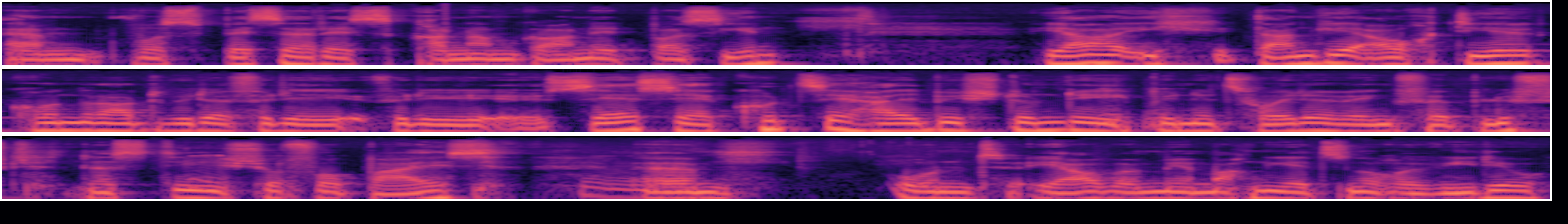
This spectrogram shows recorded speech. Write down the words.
ähm, was Besseres kann einem gar nicht passieren. Ja, ich danke auch dir, Konrad, wieder für die, für die sehr, sehr kurze halbe Stunde. Ich bin jetzt heute ein wenig verblüfft, dass die schon vorbei ist. Ähm, und ja, aber wir machen jetzt noch ein Video.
